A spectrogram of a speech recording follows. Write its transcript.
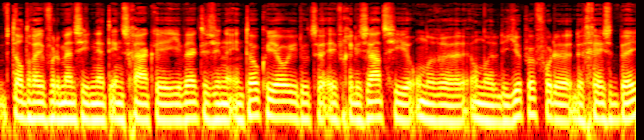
vertel nog even voor de mensen die net inschakelen. Je werkt dus in, in Tokio. Je doet evangelisatie onder, onder de juppen voor de, de GZB.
